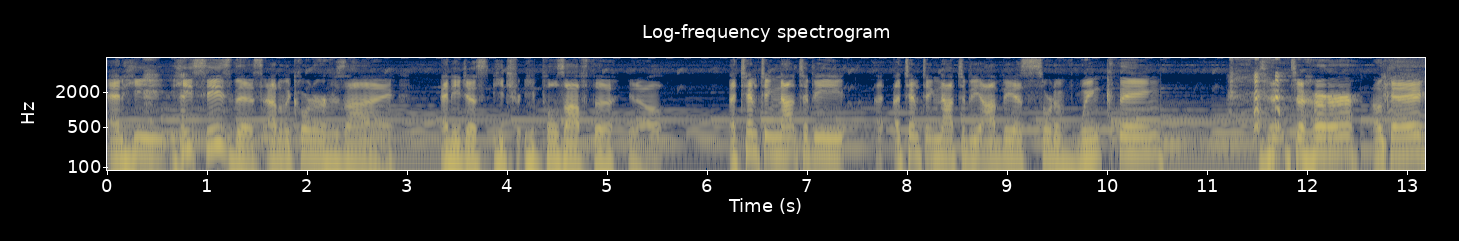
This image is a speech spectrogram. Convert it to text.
and he he sees this out of the corner of his eye and he just he tr- he pulls off the you know attempting not to be attempting not to be obvious sort of wink thing to, to her okay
